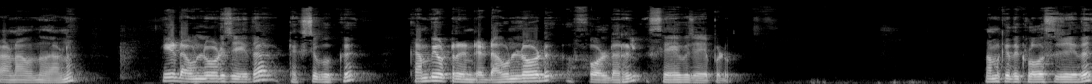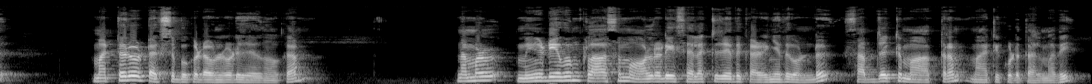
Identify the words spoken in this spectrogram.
കാണാവുന്നതാണ്. ഈ ഡൗൺലോഡ് ചെയ്ത ടെക്സ്റ്റ് ബുക്ക് കമ്പ്യൂട്ടറിന്റെ ഡൗൺലോഡ് ഫോൾഡറിൽ സേവ് ചെയ്യപ്പെടും. നമുക്കിത് ക്ലോസ് ചെയ്ത് മറ്റൊരു ടെക്സ്റ്റ് ബുക്ക് ഡൗൺലോഡ് ചെയ്ത് നോക്കാം. നമ്മൾ മീഡിയവും ക്ലാസ്സും ഓൾറെഡി സെലക്ട് ചെയ്ത് കഴിഞ്ഞതുകൊണ്ട് സബ്ജക്റ്റ് മാത്രം മാറ്റി കൊടുത്താൽ മതി.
